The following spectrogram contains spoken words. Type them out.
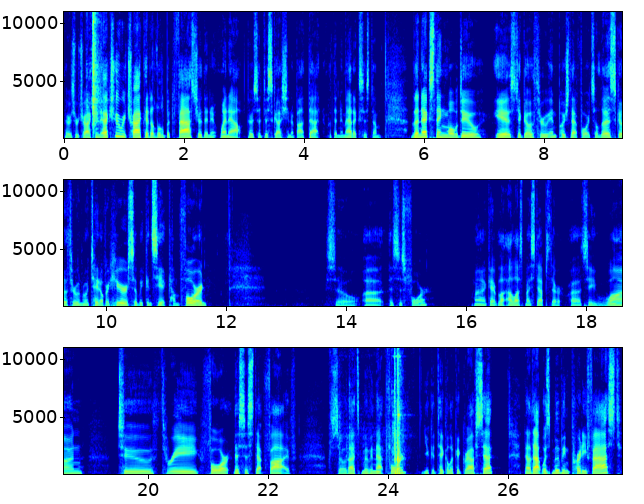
there's retraction. Actually retracted a little bit faster than it went out. There's a discussion about that with the pneumatic system. The next thing we'll do is to go through and push that forward. So let's go through and rotate over here so we can see it come forward. So uh, this is four. Okay, I lost my steps there. Uh, let's see, one, two, three, four. This is step five. So that's moving that forward. You could take a look at GRAFCET. Now that was moving pretty fast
